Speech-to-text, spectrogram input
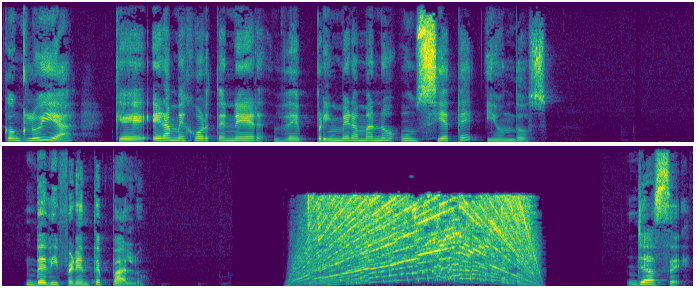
concluía que era mejor tener de primera mano un 7 y un 2 de diferente palo. Ya sé.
